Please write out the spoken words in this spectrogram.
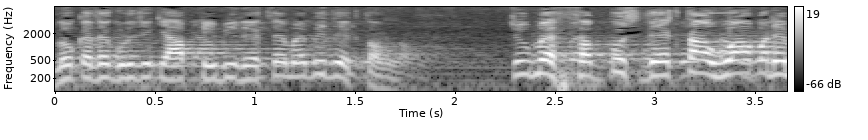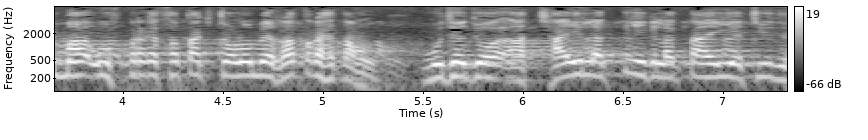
लोग कहते गुरु जी कि आप टीवी देखते हैं? मैं भी देखता हूँ। क्योंकि मैं सब कुछ देखता हुआ अपने उस प्रकार सतक चौड़ों में रत रहता हूँ। मुझे जो अच्छाई लगती है लगता है ये चीज़,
